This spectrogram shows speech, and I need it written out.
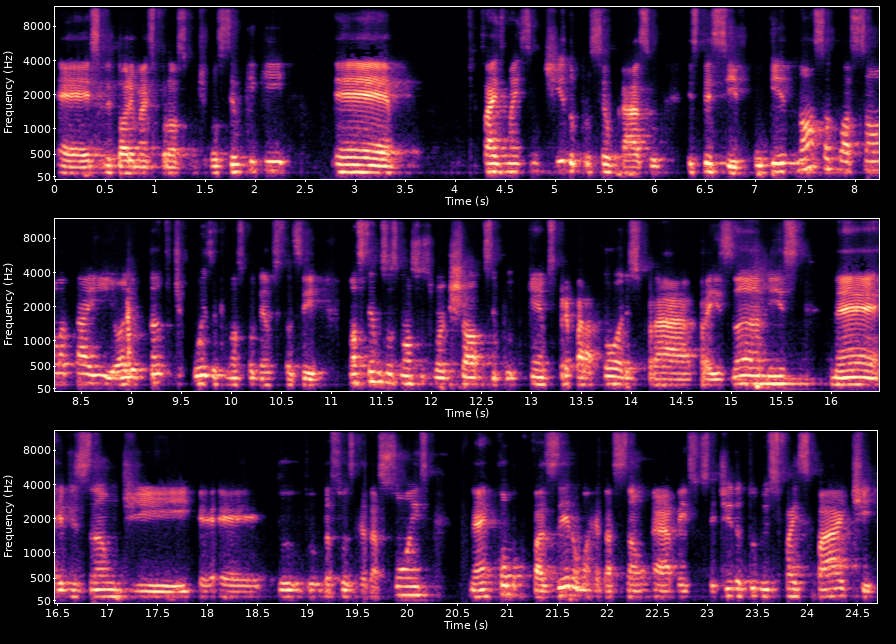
é, escritório mais próximo de você o que, que é, faz mais sentido para o seu caso específico. E nossa atuação está aí, olha o tanto de coisa que nós podemos fazer. Nós temos os nossos workshops e bootcamps preparatórios para exames, né, revisão de, é, é, do, do, das suas redações, né, como fazer uma redação é, bem sucedida, tudo isso faz parte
